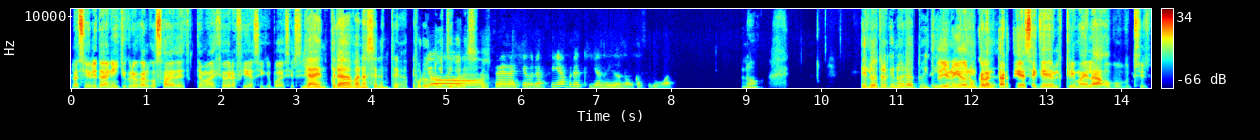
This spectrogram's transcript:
la señorita Denise yo creo que algo sabe de este tema de geografía, así que puede decir sí. Las entradas van a ser entregadas por Yo Otuiti, parece, sé de geografía, pero es que yo no he ido nunca a ese lugar. ¿no? El otro que no era que Yo no he ido nunca a la Antártida, sé que el clima es helado, pues, si-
